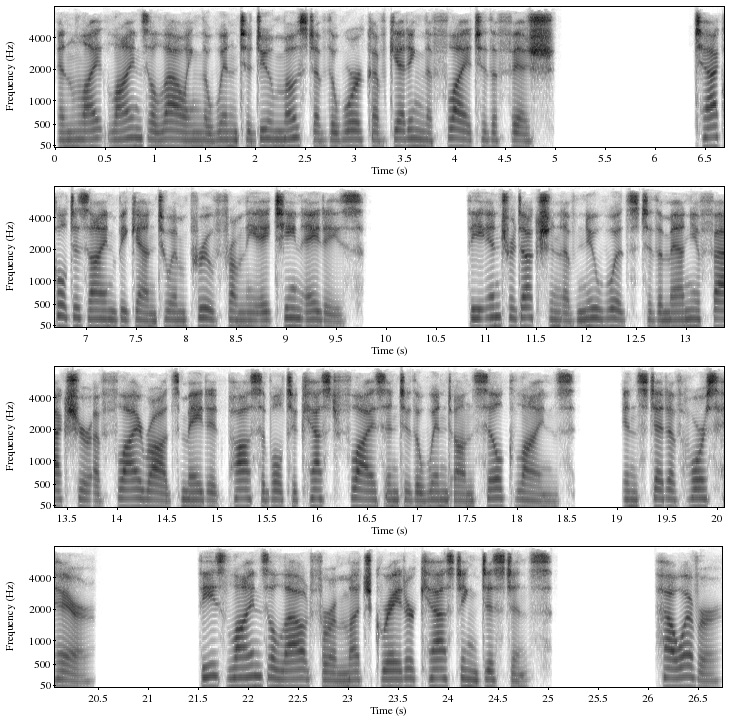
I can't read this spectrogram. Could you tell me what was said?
and light lines allowing the wind to do most of the work of getting the fly to the fish. Tackle design began to improve from the 1880s. The introduction of new woods to the manufacture of fly rods made it possible to cast flies into the wind on silk lines, instead of horsehair. These lines allowed for a much greater casting distance. However,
